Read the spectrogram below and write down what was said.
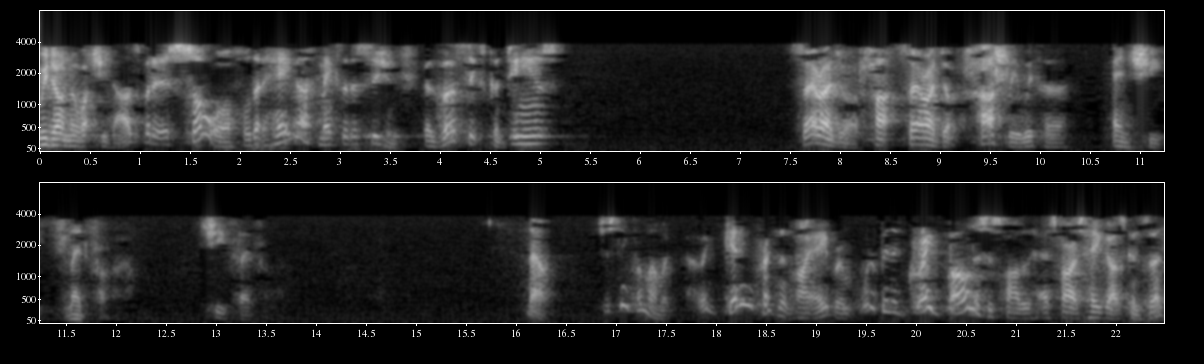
We don't know what she does, but it is so awful that Hagar makes a decision. But verse 6 continues, Sarah dealt, Sarah dealt harshly with her, and she fled from her. She fled from her. Now, just think for a moment. I mean, getting pregnant by Abram would have been a great bonus as far as, as far as Hagar's concerned.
